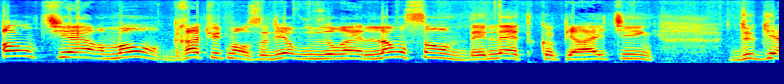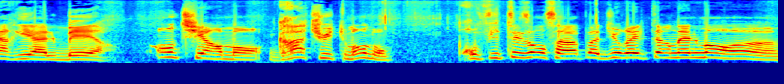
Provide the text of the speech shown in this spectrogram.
entièrement gratuitement. C'est-à-dire, vous aurez l'ensemble des lettres copywriting de Gary Albert entièrement gratuitement. Donc, profitez-en, ça va pas durer éternellement. Hein.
